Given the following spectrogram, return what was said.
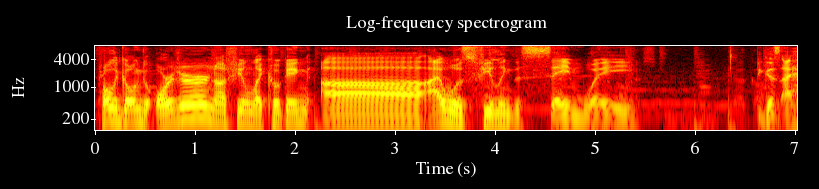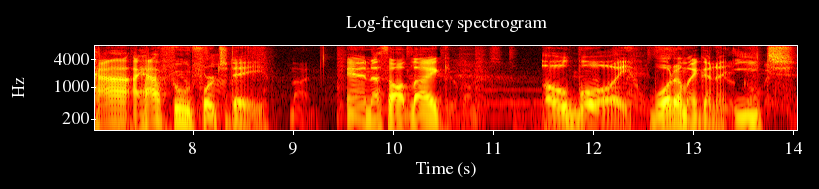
Probably going to order, not feeling like cooking. Uh, I was feeling the same way because I have I have food for today, and I thought like, oh boy, what am I gonna eat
